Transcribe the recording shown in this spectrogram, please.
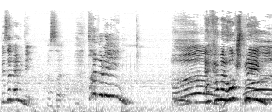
Wir sind im wie. Was soll. Trampolin! Oh! Er kann mal hochspringen. Ui!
